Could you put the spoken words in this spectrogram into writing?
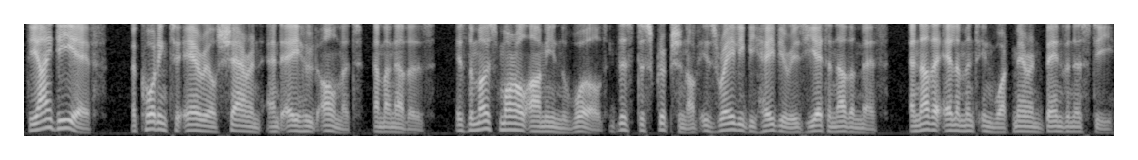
The IDF, according to Ariel Sharon and Ehud Olmert, among others, is the most moral army in the world. This description of Israeli behavior is yet another myth, another element in what Meron Benvenisti,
